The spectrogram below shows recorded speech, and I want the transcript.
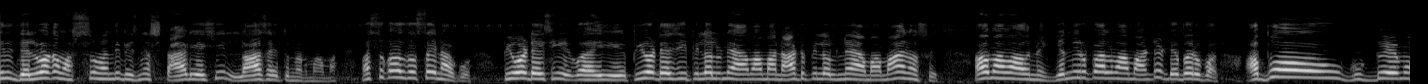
ఇది తెలియక మస్తు మంది బిజినెస్ స్టార్ట్ చేసి లాస్ అవుతున్నారు మామ. మస్తు కాల్స్ వస్తాయి నాకు. ప్యూర్ డేసీ ప్యూర్ డేసీ పిల్లలు ఉన్నాయా మామ నాటు పిల్లలు ఉన్నాయా మామ అని వస్తాయి. అవు మామ ఉన్నాయి ఎన్ని రూపాయలు మామ? అంటే డెబ్బై రూపాయలు. అబ్బో గుడ్డు ఏమో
